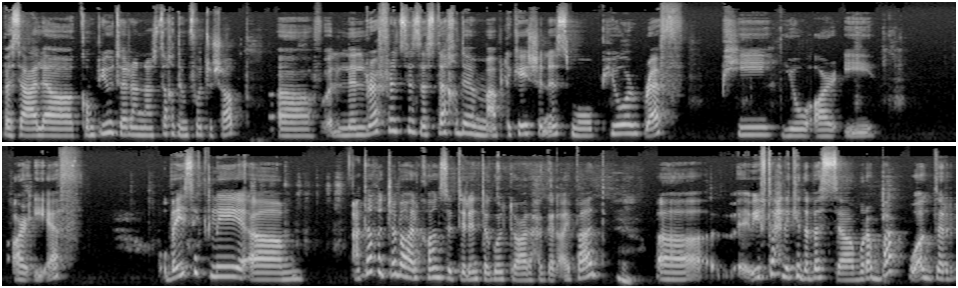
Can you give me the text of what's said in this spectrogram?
بس على كمبيوتر أنا أستخدم فوتوشوب آه لل references أستخدم application اسمه PureRef P U R E R E F و basically أعتقد شبه ال concept اللي أنت قلته على حق الآيباد. آه يفتح لي كذا بس مربع وأقدر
